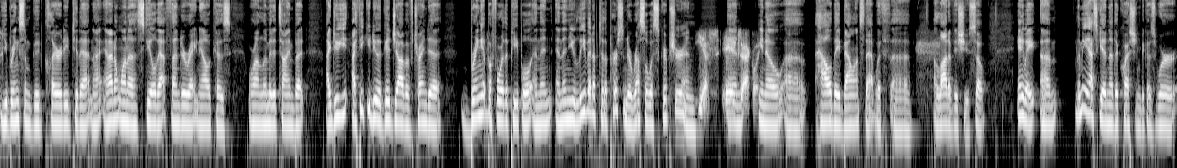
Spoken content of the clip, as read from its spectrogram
you, you bring some good clarity to that. And I, and I don't want to steal that thunder right now because we're on limited time, but I do, I think you do a good job of trying to bring it before the people and then, and then you leave it up to the person to wrestle with scripture and, Yes. and, Exactly. You know uh, how they balance that with uh, a lot of issues. So, anyway, um, let me ask you another question because we're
